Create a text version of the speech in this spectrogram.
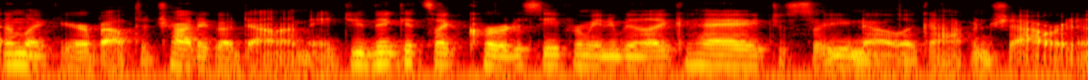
and like you're about to try to go down on me. Do you think it's like courtesy for me to be like, "Hey, just so you know, like I haven't showered in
